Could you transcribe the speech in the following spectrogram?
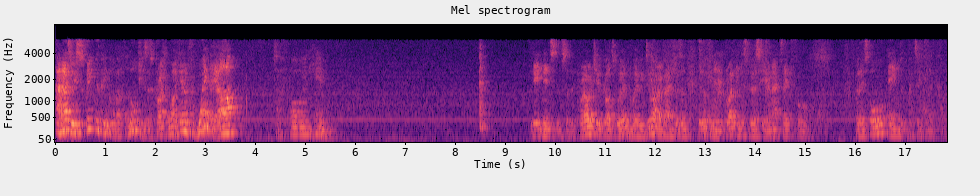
And as we speak with people about the Lord Jesus Christ, we want to get them from where they are to following him. You need an instance of the priority of God's word and the way we do our evangelism, you're looking at it right in this verse here in Acts 8 4. but it's all aimed at a particular context.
